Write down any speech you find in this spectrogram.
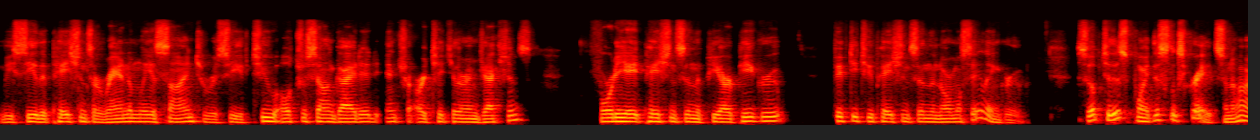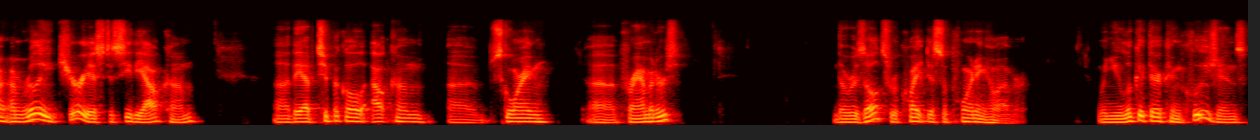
We see that patients are randomly assigned to receive two ultrasound-guided intra-articular injections 48 patients in the PRP group, 52 patients in the normal saline group. So up to this point, this looks great. So now I'm really curious to see the outcome. Uh, they have typical outcome uh, scoring uh, parameters. The results were quite disappointing, however. When you look at their conclusions,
